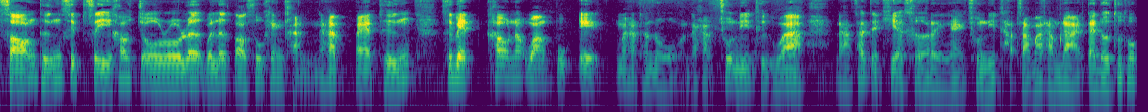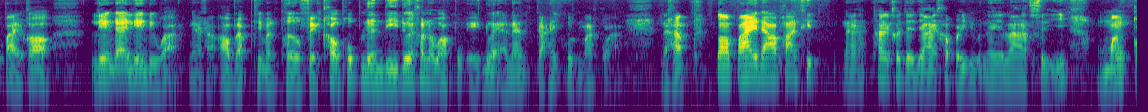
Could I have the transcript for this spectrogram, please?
12ถึง14เข้าโจโรเลิกเป็นเลิกต่อสู้แข่งขันนะครับ8ถึง 11 เข้านวังปุกเอกมหัดธนูนะครับ ช่วงนี้ถือว่านะครับถ้าจะเคลียร์เคอร์อะไรยังไง ช่วงนี้สามารถทำได้ แต่โดยทั่วๆไปก็เลี่ยงได้เลี่ยงดีกว่านะครับเอาแบบที่มันเพอร์เฟกเข้าพบเรือนดีด้วยเข้านวังปุกเอกด้วยอันนั้นจะให้คุณมากกว่านะครับ ต่อไปดาวพระอาทิตย์นะท่านก็จะย้ายเข้าไปอยู่ในราศีมังก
